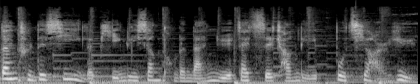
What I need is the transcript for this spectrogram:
单纯的吸引了频率相同的男女在磁场里不期而遇。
